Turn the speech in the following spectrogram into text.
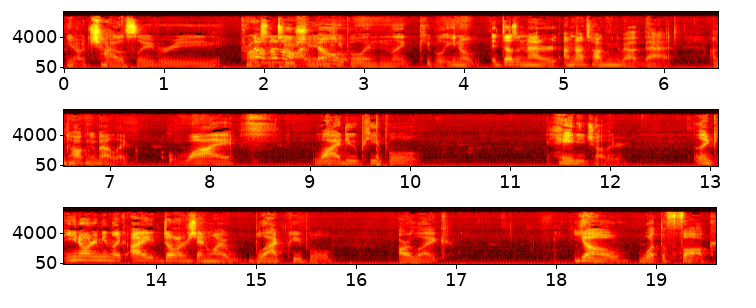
you know, child slavery, no, no, I prostitution, people and like people. You know, it doesn't matter. I'm not talking about that. I'm talking about like why, why do people hate each other? Like, you know what I mean? Like, I don't understand why black people are like, yo, what the fuck?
